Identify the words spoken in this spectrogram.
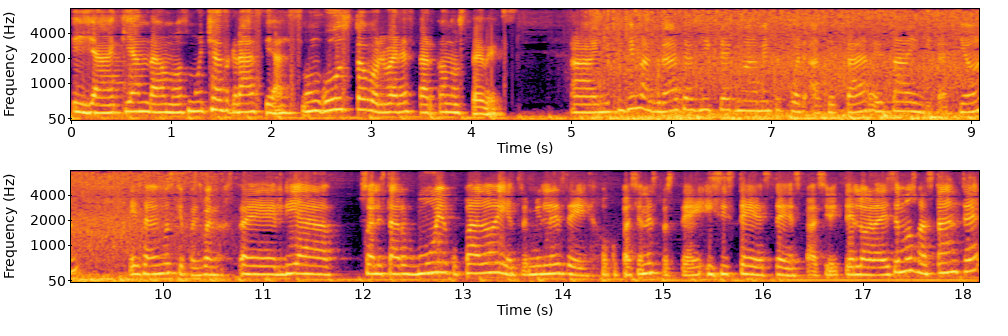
Y ya aquí andamos. Muchas gracias. Un gusto volver a estar con ustedes. Ay, muchísimas gracias, Nictec, nuevamente por aceptar esta invitación. Eh, sabemos que, pues bueno, el día suele estar muy ocupado y entre miles de ocupaciones, pues te hiciste este espacio y te lo agradecemos bastante.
